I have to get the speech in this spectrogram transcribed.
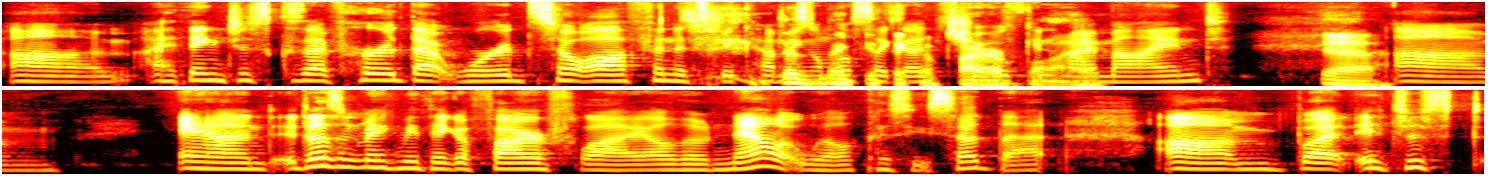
Um, I think just because I've heard that word so often, it's becoming almost like a joke in my mind. Yeah. Um, and it doesn't make me think of Firefly, although now it will because he said that. Um, but it just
